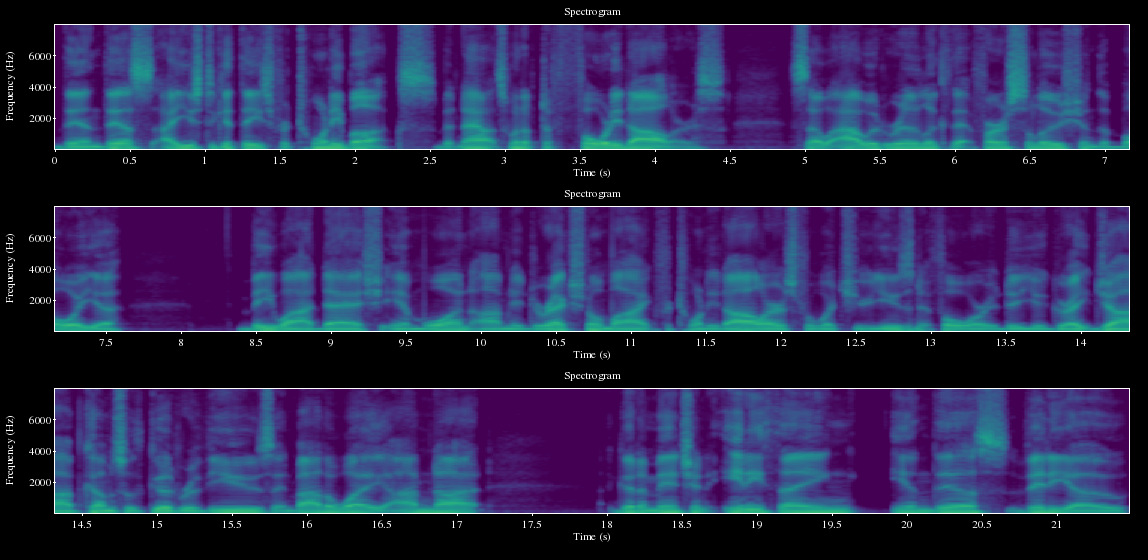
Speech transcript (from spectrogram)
then this i used to get these for 20 bucks but now it's went up to $40 so I would really look at that first solution, the Boya BY-M1 omnidirectional mic for $20 for what you're using it for. It do you a great job, comes with good reviews. And by the way, I'm not going to mention anything in this video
